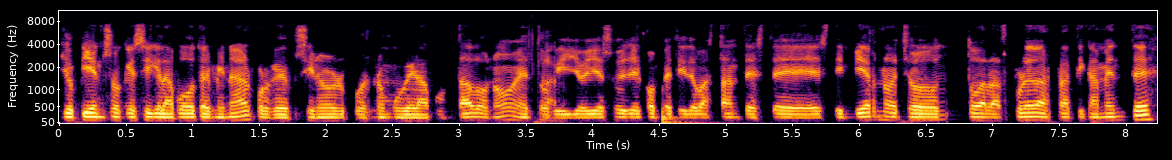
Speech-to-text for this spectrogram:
yo pienso que sí que la puedo terminar porque si no, pues no me hubiera apuntado, ¿no? El tobillo y eso, he competido bastante este, este invierno, he hecho todas las pruebas prácticamente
